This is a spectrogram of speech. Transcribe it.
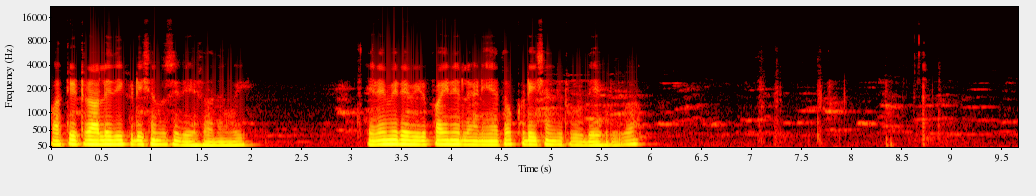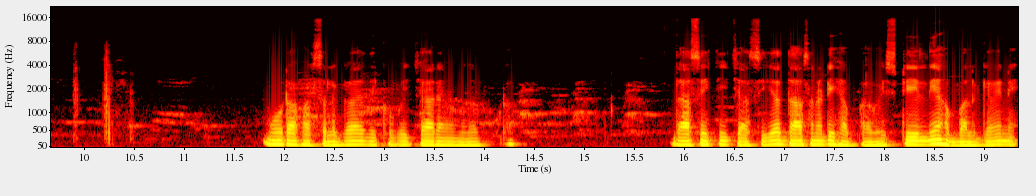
ਬਾਕੀ ਟਰਾਲੀ ਦੀ ਕੰਡੀਸ਼ਨ ਤੁਸੀਂ ਦੇਖ ਸਕਦੇ ਹੋ ਬਈ। ਜਿਹੜੇ ਮੇਰੇ ਵੀਰ ਭਾਈ ਨੇ ਲੈਣੀ ਹੈ ਤਾਂ ਉਹ ਕੰਡੀਸ਼ਨ ਜ਼ਰੂਰ ਦੇਖ ਲੂਗਾ ਮੋਟਾ ਫਰਸ਼ ਲੱਗਾ ਹੈ ਦੇਖੋ ਬਈ 4 ਐਮ ਦਾ ਪੂਰਾ। 10 ਇੰਚੀ ਚਾਸੀ ਆ 10 ਨਟੀ ਹੱਬਾ ਬਈ ਸਟੀਲ ਦੀਆਂ ਹੱਬਾਂ ਲੱਗੀਆਂ ਹੋਏ ਨੇ।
